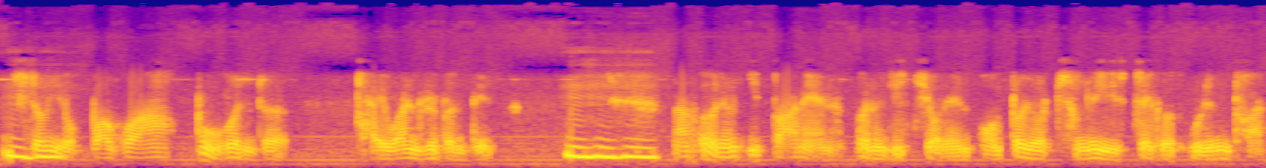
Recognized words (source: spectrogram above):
其中有包括部分的台湾日本兵。嗯哼哼。那二零一八年、二零一九年，我们都有成立这个慰灵团，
